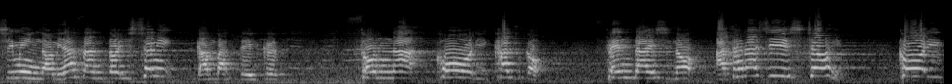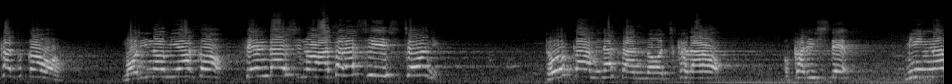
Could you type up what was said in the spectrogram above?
市民の皆さんと一緒に頑張っていく。そんな郡和子仙台市の新しい市長に郡和子を森の都仙台市の新しい市長にどうか皆さんのお力をお借りしてみんな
